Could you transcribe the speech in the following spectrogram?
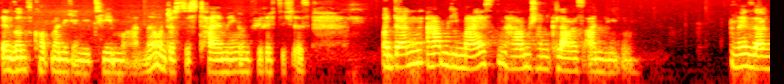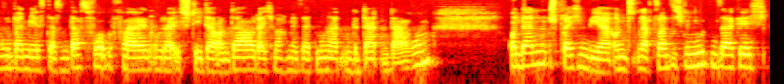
denn sonst kommt man nicht an die Themen ran ne? und dass das Timing irgendwie richtig ist. Und dann haben die meisten haben schon ein klares Anliegen. Ne, sagen sie, bei mir ist das und das vorgefallen oder ich stehe da und da oder ich mache mir seit Monaten Gedanken darum. Und dann sprechen wir. Und nach 20 Minuten sage ich,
